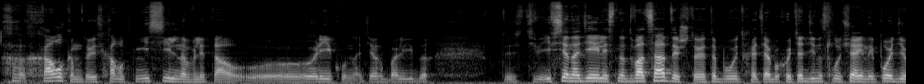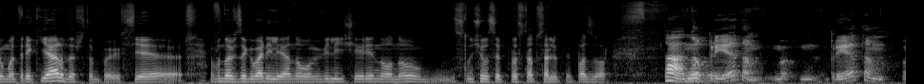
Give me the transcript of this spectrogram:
Халком, то есть Халк не сильно влетал э, Рику на тех болидах. То есть, и все надеялись на 20-й, что это будет хотя бы хоть один случайный подиум от Рикьярда, чтобы все вновь заговорили о новом величии Рено, но случился просто абсолютный позор. А, ну... Но при этом, при этом э,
